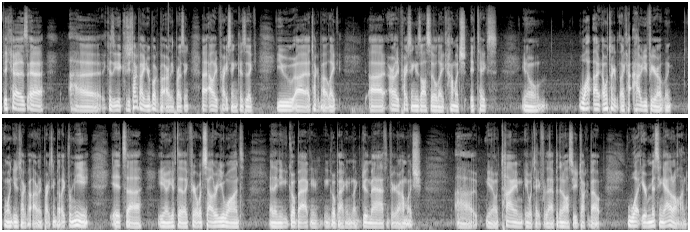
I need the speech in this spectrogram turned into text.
because uh, because uh, you, you talk about in your book about hourly pricing, uh, hourly pricing, because like you uh, talk about like uh, hourly pricing is also like how much it takes, you know. What I, I want to talk like how you figure out like I want you to talk about hourly pricing, but like for me, it's uh you know you have to like figure out what salary you want, and then you go back and you, you go back and like do the math and figure out how much uh you know time it would take for that. But then also you talk about what you're missing out on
